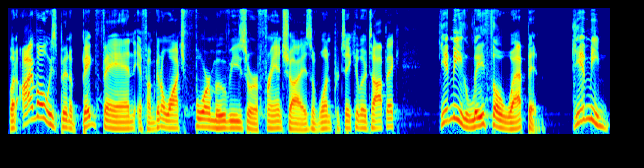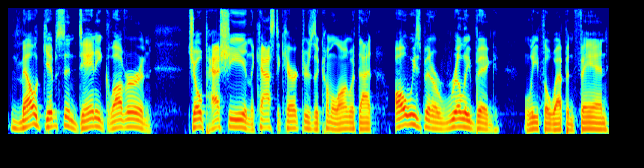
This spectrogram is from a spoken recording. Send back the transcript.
But I've always been a big fan, if I'm going to watch four movies or a franchise of one particular topic, give me Lethal Weapon. Give me Mel Gibson, Danny Glover, and Joe Pesci and the cast of characters that come along with that. Always been a really big Lethal Weapon fan.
